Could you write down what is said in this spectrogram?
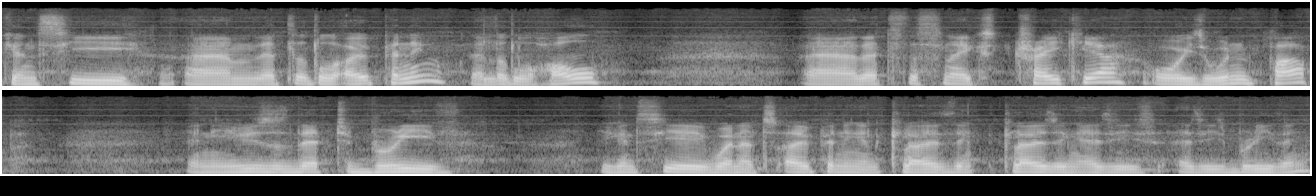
can see um, that little opening, that little hole. Uh, that's the snake's trachea or his windpipe, and he uses that to breathe. You can see when it's opening and closing, closing as he's as he's breathing,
